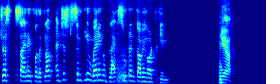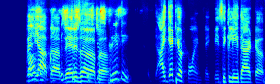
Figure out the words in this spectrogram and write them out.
just signing for the club and just simply wearing a black suit and coming onto TV. yeah. Well, How's yeah, uh, there just, is a. It's just uh, crazy. I get your point. Like basically that uh,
